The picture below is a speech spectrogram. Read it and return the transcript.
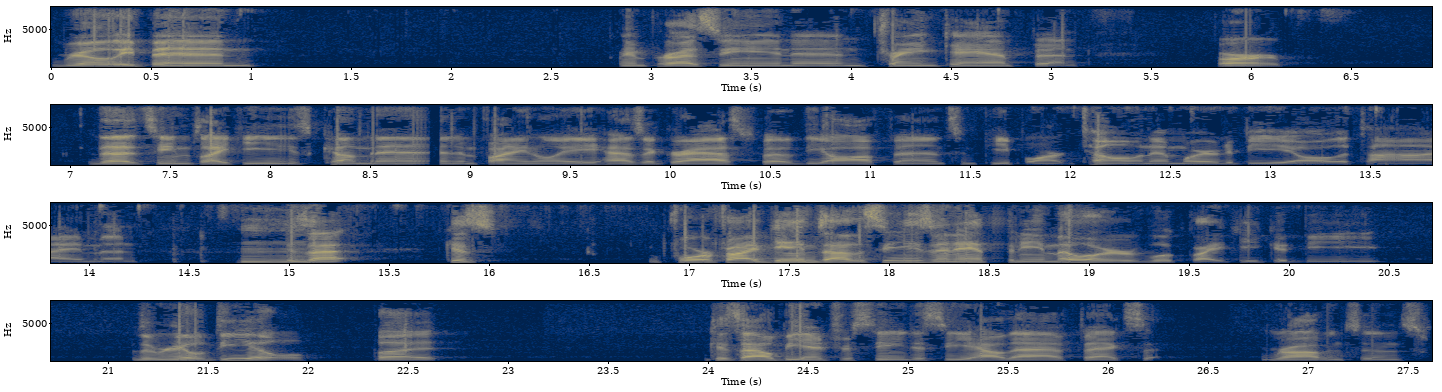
really been impressing in train camp and or that seems like he's come in and finally has a grasp of the offense and people aren't telling him where to be all the time and Mm-hmm. is that because four or five games out of the season anthony miller looked like he could be the real deal but because that'll be interesting to see how that affects robinson's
